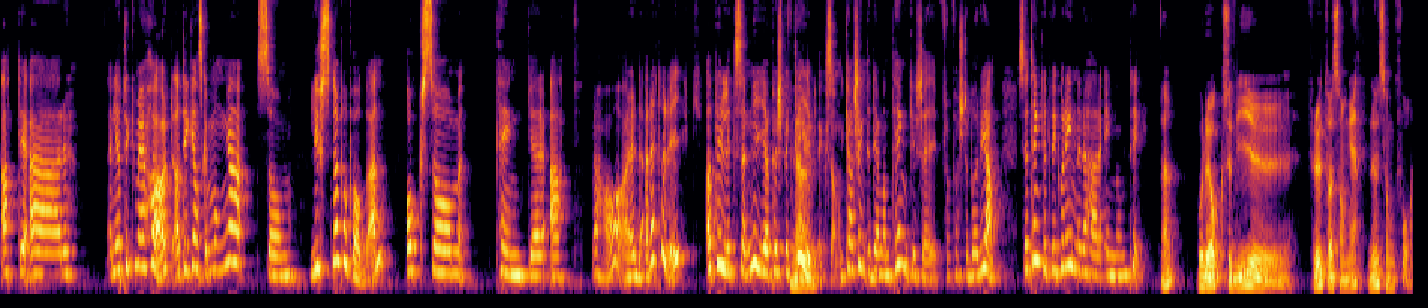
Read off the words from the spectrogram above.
att det är, eller jag tycker mig ha hört att det är ganska många som lyssnar på podden och som tänker att Jaha, är det där retorik? Att det är lite så nya perspektiv Ja. liksom. Kanske inte det man tänker sig från första början. Så jag tänker att vi går in i det här en gång till. ja. Och det är också, det är ju... Förut var sång ett, nu är sång två.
